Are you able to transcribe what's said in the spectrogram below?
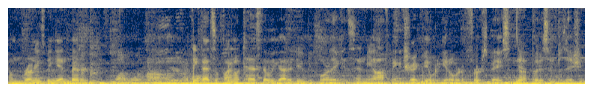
Um, running's been getting better. Um, think that's the final test that we got to do before they can send me off, making sure I can be able to get over to first base and not put us in position,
